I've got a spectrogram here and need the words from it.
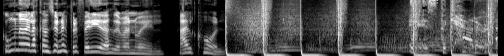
con una de las canciones preferidas de Manuel, Alcohol. The.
